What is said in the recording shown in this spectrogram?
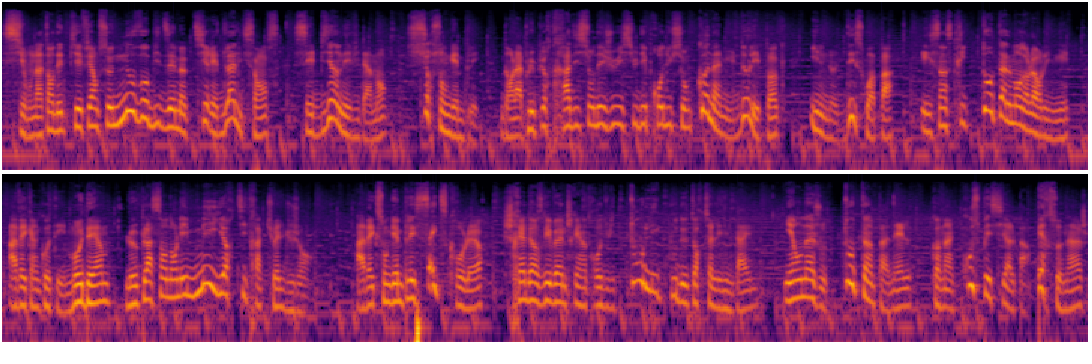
Si on attendait de pied ferme ce nouveau beat'em up tiré de la licence, c'est bien évidemment sur son gameplay. Dans la plus pure tradition des jeux issus des productions Konami de l'époque, il ne déçoit pas et s'inscrit totalement dans leur lignée, avec un côté moderne, le plaçant dans les meilleurs titres actuels du genre. Avec son gameplay side-scroller, Shredder's Revenge réintroduit tous les coups de Torture in Time et en ajoute tout un panel comme un coup spécial par personnage,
